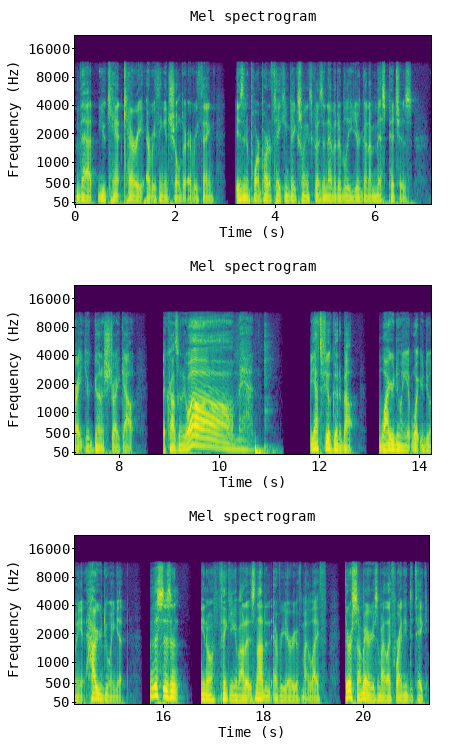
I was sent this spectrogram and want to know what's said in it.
that you can't carry everything and shoulder everything is an important part of taking big swings because inevitably you're going to miss pitches, right? You're going to strike out. The crowd's going to go, oh, man. You have to feel good about why you're doing it, what you're doing it, how you're doing it. And this isn't, you know, thinking about it. It's not in every area of my life. There are some areas of my life where I need to take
